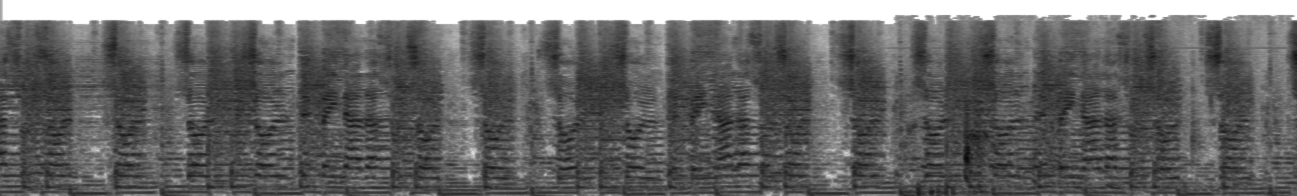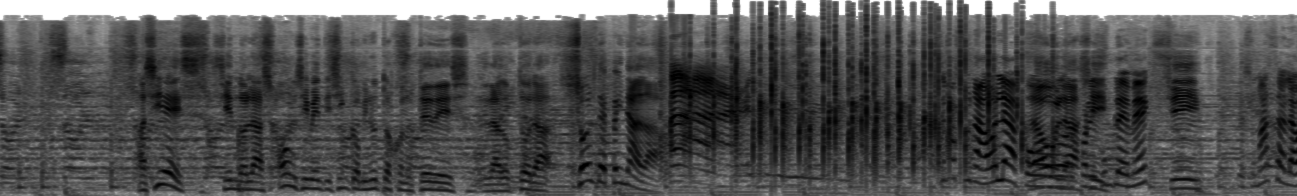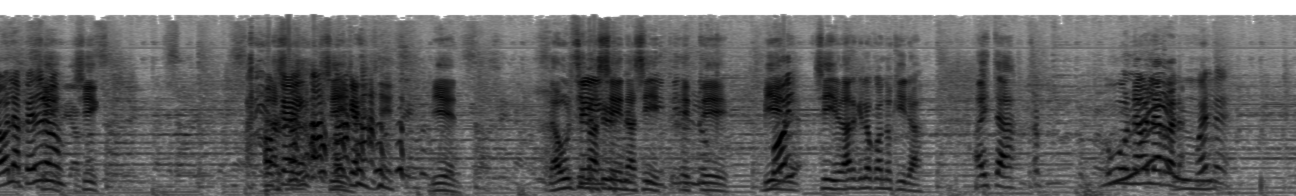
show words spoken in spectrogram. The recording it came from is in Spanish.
despeinada, sol, sol, sol, sol, sol, despeinada, sol, sol, sol, sol, sol, despeinada, sol, sol, sol, sol, sol, despeinada, sol, sol, sol, sol, sol. Así es, siendo las 11 y 25 minutos con ustedes, la doctora Sol Despeinada. Hacemos una ola por, La ola, por el sí. cumple de Mex. Sí, ¿Te sumás a la ola, Pedro? sí, sí, Ok, Sí. ok. bien. La última Sí, cena, sí, Este, bien. ¿Voy? Sí, lárguelo cuando quiera. Ahí está. Hubo una ola rara. Mm. Vuelve.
